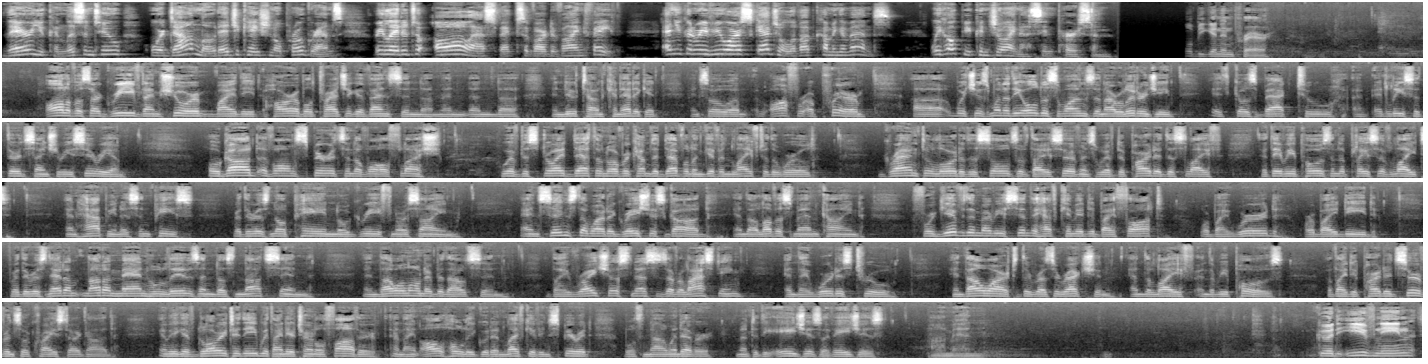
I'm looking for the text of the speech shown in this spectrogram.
There you can listen to or download educational programs related to all aspects of our divine faith, and you can review our schedule of upcoming events. We hope you can join us in person. We'll begin in prayer. All of us are grieved, I'm sure, by the horrible, tragic events in, um, in, in, uh, in, Newtown, Connecticut. And so um, offer a prayer, uh, which is one of the oldest ones in our liturgy. It goes back to uh, at least the third century Syria. O God of all spirits and of all flesh, who have destroyed death and overcome the devil and given life to the world, grant, O Lord, of the souls of thy servants who have departed this life, that they repose in a place of light and happiness and peace, where there is no pain, no grief, nor sign. And since thou art a gracious God, and thou lovest mankind, forgive them every sin they have committed by thought, or by word, or by deed. For there is not a, not a man who lives and does not sin and thou alone art without sin. Thy righteousness is everlasting, and thy word is true. And thou art the resurrection, and the life, and the repose of thy departed servants, O Christ our God. And we give glory to thee with thine eternal Father, and thine all holy, good, and life giving Spirit, both now and ever, and unto the ages of ages. Amen. Good evening.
